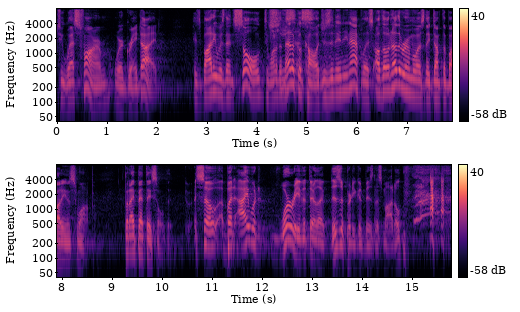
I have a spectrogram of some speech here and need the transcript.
to West Farm, where Gray died. His body was then sold to one of the medical Jesus. colleges in Indianapolis, although another rumor was they dumped the body in a swamp. But I bet they sold it. So, but I would worry that they're like, this is a pretty good business model.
